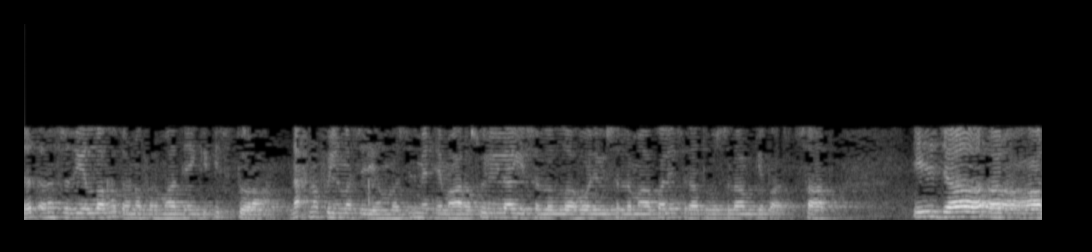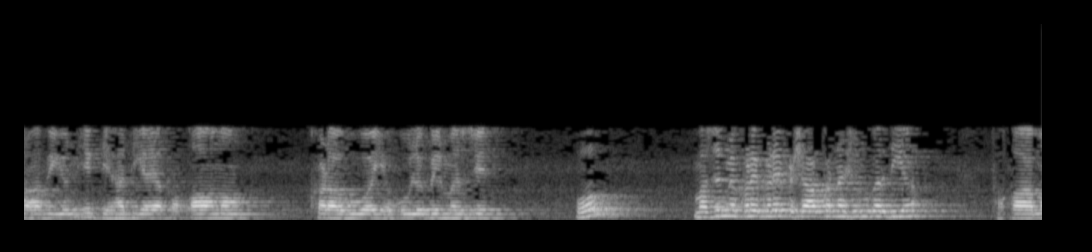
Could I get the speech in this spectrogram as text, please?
حضرت انس رضی اللہ عنہ فرماتے ہیں کہ اس دوران نحن فی المسجد، ہم مسجد میں تھے مع رسول اللہ صلی اللہ علیہ وسلم، آپ علیہ الصلوۃ والسلام کے پاس۔ ساتھ۔ اذ جاء عربی، ایک دیہاتی آیا، فقام، کھڑا ہوا، یقول، فی المسجد۔ وہ مسجد میں کھڑے کھڑے پیشاب کرنا شروع کر دیا۔ فقام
